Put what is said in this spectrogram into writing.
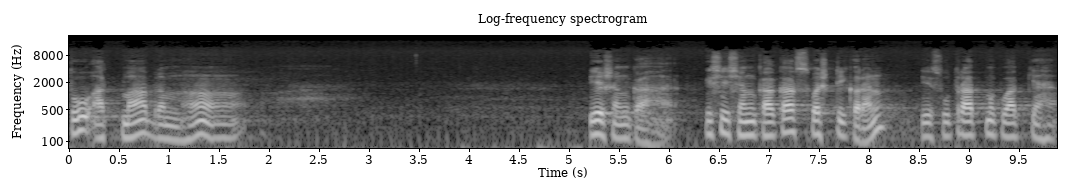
तू आत्मा ब्रह्म। ये शंका है। इसी शंका का स्पष्टीकरण, ये सूत्रात्मक वाक्य है,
